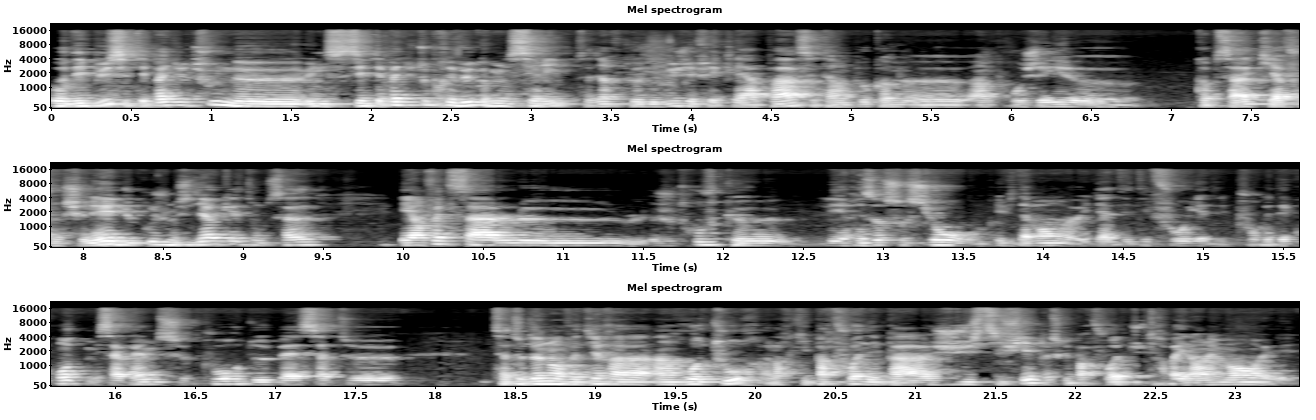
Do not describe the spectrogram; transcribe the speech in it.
Au début, c'était pas du tout une, c'était pas du tout prévu comme une série. C'est-à-dire qu'au début, j'ai fait Cléapa, c'était un peu comme euh, un projet comme ça qui a fonctionné. Et du coup, je me suis dit, ok, donc ça, et en fait, ça, le, je trouve que les réseaux sociaux, évidemment, euh, il y a des défauts, il y a des pour et des contre, mais ça a quand même ce pour de, ben, ça te, ça te donne, on va dire, un retour, alors qui parfois n'est pas justifié, parce que parfois tu travailles énormément et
